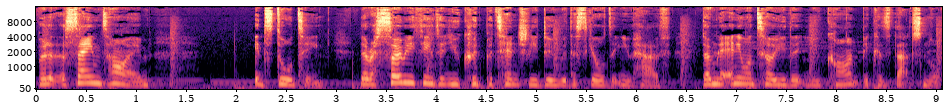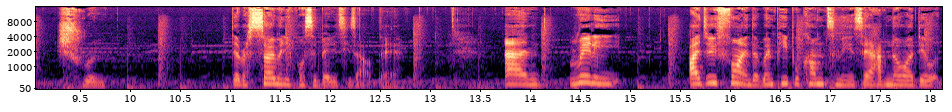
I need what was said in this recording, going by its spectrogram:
but at the same time, it's daunting. There are so many things that you could potentially do with the skills that you have. Don't let anyone tell you that you can't because that's not true. There are so many possibilities out there. And really, I do find that when people come to me and say, I have no idea what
